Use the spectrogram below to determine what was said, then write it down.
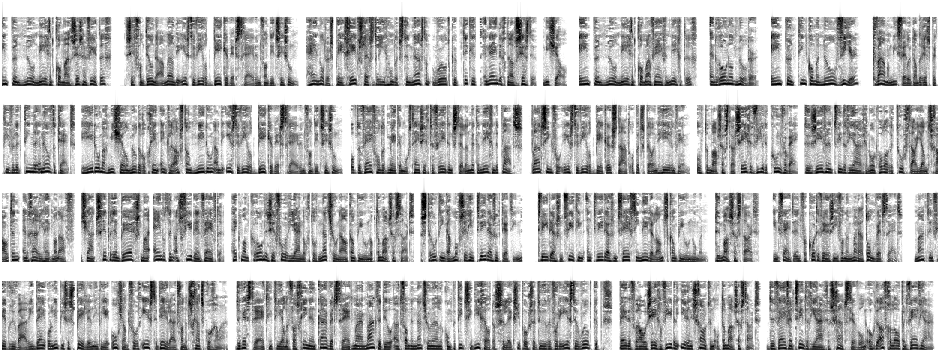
zich van deelname aan de eerste wereldbekerwedstrijden van dit seizoen. Nodders P. greep slechts 300ste naast een World Cup ticket en eindigde als zesde. Michel, 1.09,95 en Ronald Mulder, 1.10,04, kwamen niet verder dan de respectievelijk tiende en elfde tijd. Hierdoor mag Michel Mulder op geen enkele afstand meedoen aan de eerste wereldbekerwedstrijden van dit seizoen. Op de 500 meter moest hij zich tevreden stellen met de negende plaats. Plaatsing voor eerste wereldbeker staat op het spel in Heerenveen. Op de massastart vierde Koen Verwij. De 27-jarige Noord-Hollander troefde Jan Schouten en Gary Hekman af. Sjaak Schipper en Bergsma eindigden als vierde en vijfde. Hekman kroonde zich vorig jaar nog tot nationaal kampioen op de massastart. Stroetinga mocht zich in 2013, 2014 en 2015 Nederlands kampioen noemen. De massastart, in feite een verkorte versie van een marathonwedstrijd, maakt in februari bij Olympische Spelen in Pyeongchang voor het eerste deel uit van het schaatsprogramma. De wedstrijd Tialf was geen NK-wedstrijd maar maakte deel uit van de nationale competitie die geldt als selectieprocedure voor de eerste World Cups. Bij de vrouwen zegevierde Irene Schouten op de massastart. De 25-jarige schaatster won ook de afgelopen vijf jaar.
